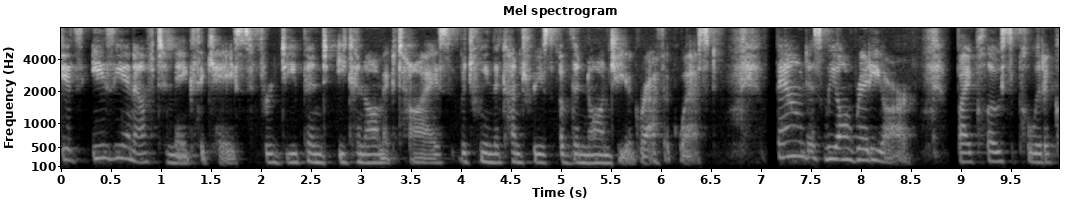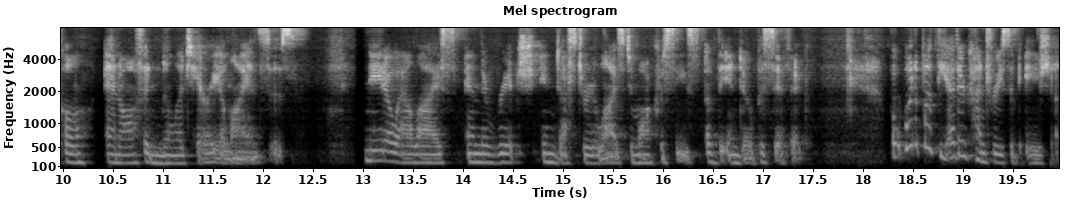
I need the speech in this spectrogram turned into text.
It's easy enough to make the case for deepened economic ties between the countries of the non geographic West, bound as we already are by close political and often military alliances. NATO allies and the rich industrialized democracies of the Indo Pacific. But what about the other countries of Asia,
